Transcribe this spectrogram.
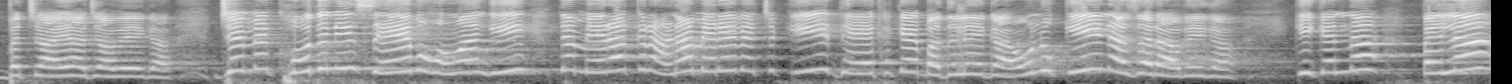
ਬਚਾਇਆ ਜਾਵੇਗਾ। ਜੇ ਮੈਂ ਖੁਦ ਨਹੀਂ ਸੇਵ ਹੋਵਾਂਗੀ, ਤਾਂ ਮੇਰਾ ਘਰਾਣਾ ਮੇਰੇ ਵਿੱਚ ਕੀ ਦੇਖ ਕੇ ਬਦਲੇਗਾ? ਉਹਨੂੰ ਕੀ ਨਜ਼ਰ ਆਵੇਗਾ? ਕੀ ਕਹਿੰਦਾ? ਪਹਿਲਾਂ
